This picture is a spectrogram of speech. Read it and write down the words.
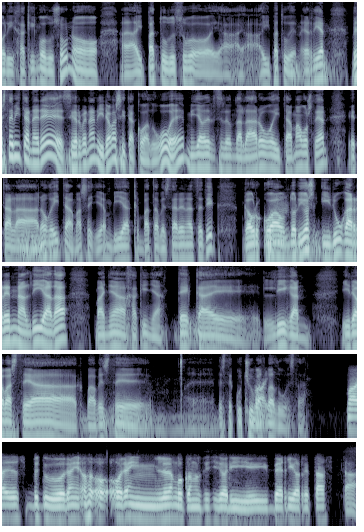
hori jakingo duzu, no, aipatu duzu, aipatu den, herrian. Beste bitan ere, zirbenan irabazitakoa dugu, eh? Mila bedertzen da laro gehieta amabostean, eta laro gehieta amaseian, biak bata bestaren atzetik, gaurkoa ondorioz, irugarren aldia da, baina jakina, TKE ligan irabazteak, ba, beste beste kutsu bat bai. badu, ez da. Ba, ez, betu, orain, orain lehenko konutizi hori berri horretaz, eta...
